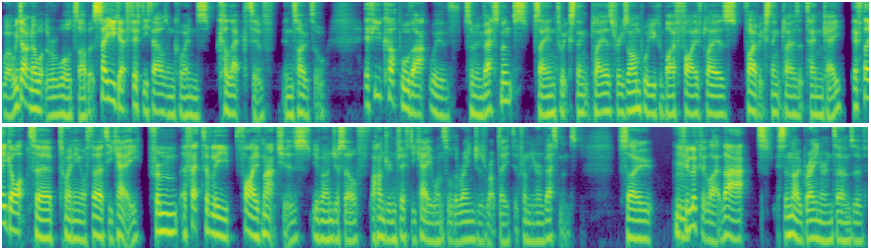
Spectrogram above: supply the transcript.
well, we don't know what the rewards are, but say you get 50,000 coins collective in total if you couple that with some investments, say into extinct players, for example, you can buy five players, five extinct players at 10k. If they go up to 20 or 30k, from effectively five matches, you've earned yourself 150k once all the Rangers are updated from your investments. So hmm. if you look at it like that, it's, it's a no brainer in terms of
